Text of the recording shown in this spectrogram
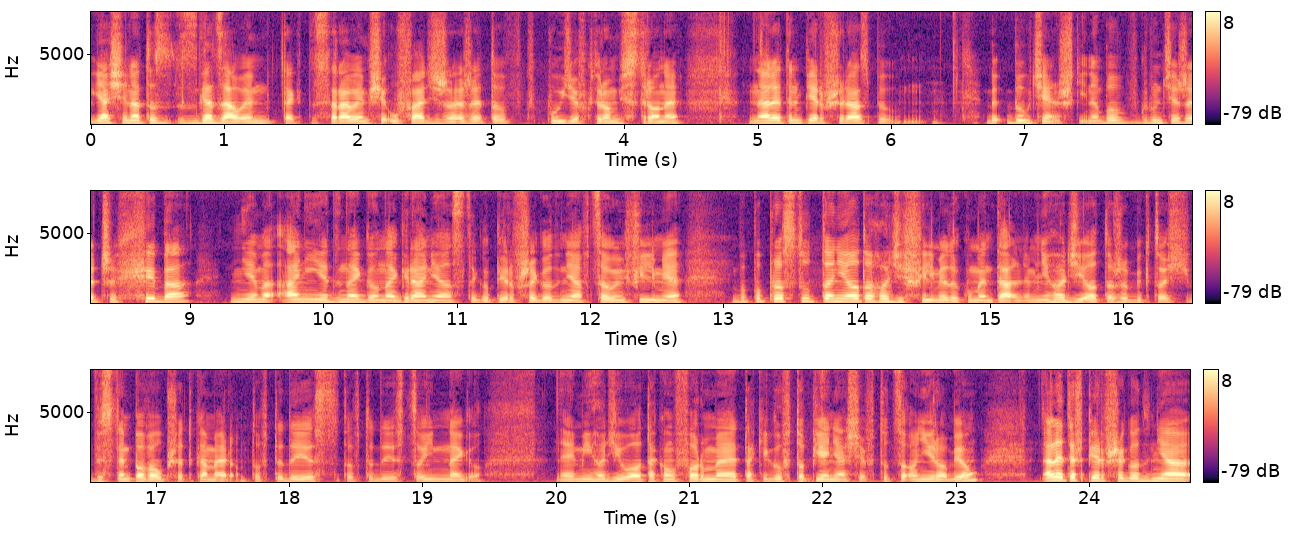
ja się na to zgadzałem, tak starałem się ufać, że, że to pójdzie w którąś stronę. No ale ten pierwszy raz był, by, był ciężki, no bo w gruncie rzeczy chyba nie ma ani jednego nagrania z tego pierwszego dnia w całym filmie, bo po prostu to nie o to chodzi w filmie dokumentalnym. Nie chodzi o to, żeby ktoś występował przed kamerą. To wtedy jest, to wtedy jest co innego. E, mi chodziło o taką formę takiego wtopienia się w to, co oni robią, ale też pierwszego dnia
